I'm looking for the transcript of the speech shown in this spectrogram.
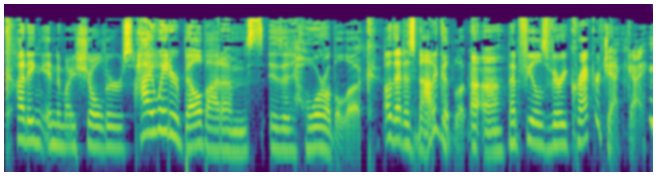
cutting into my shoulders. High waiter bell bottoms is a horrible look. Oh, that is not a good look. Uh uh That feels very crackerjack guy.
